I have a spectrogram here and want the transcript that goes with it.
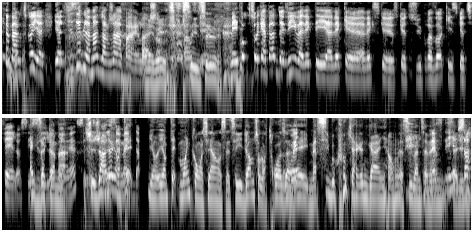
ben, en tout cas, il y, a, y a visiblement de l'argent à faire là. Ah oui, c'est sûr. Mais il faut que tu sois capable de vivre avec tes, avec, euh, avec ce que, ce que tu provoques et ce que tu fais là. Exactement. que, hein, Ces gens-là, ils ont peut-être moins de conscience. là, tu sais, Ils dorment sur leurs trois Oui. oreilles. Merci beaucoup, Karine Gagnon. Merci, bonne semaine. Merci, Salut.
